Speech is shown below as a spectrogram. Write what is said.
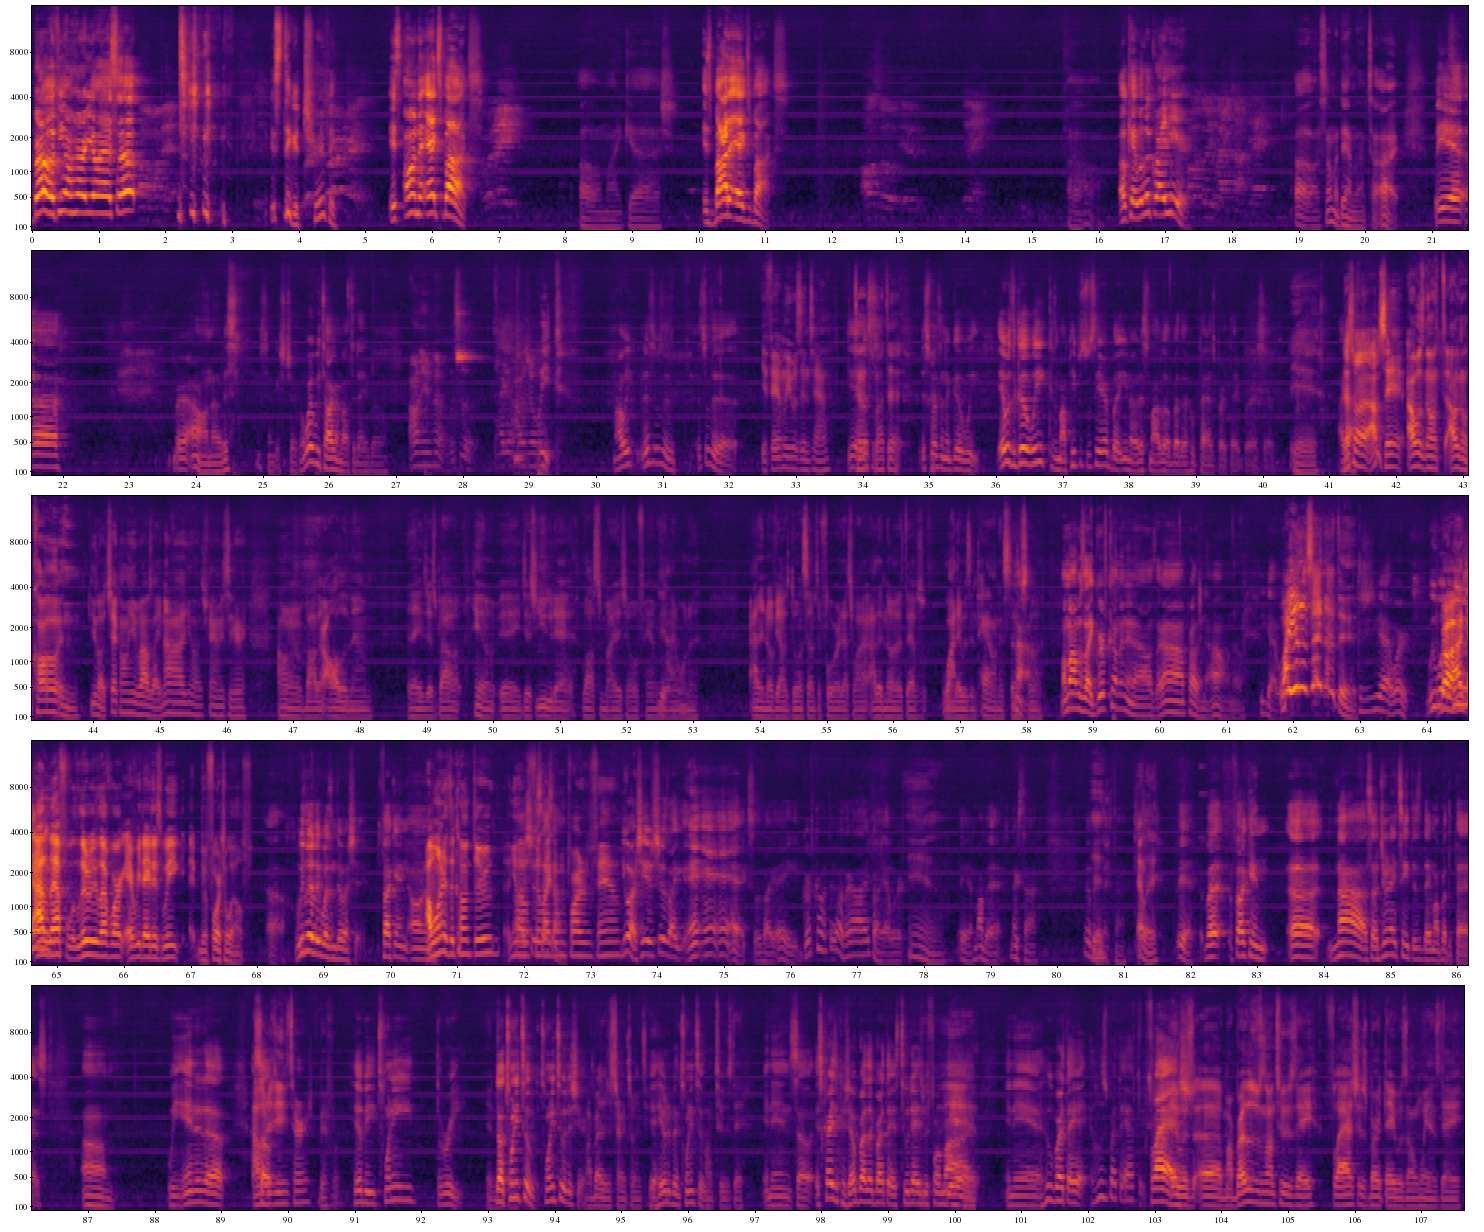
Bro, if you don't hurry your ass up, this nigga tripping. It's on the Xbox. Oh my gosh, it's by the Xbox. Oh. Okay, well look right here. Oh, it's on my damn laptop. All right. But yeah, uh, bro, I don't know. This this nigga's tripping. What are we talking about today, bro? I don't even know. What's up? How, how was your week? My week. This was a. This was a. Your family was in town. Yeah, Tell this, us about that. this wasn't a good week. It was a good week because my peoples was here, but you know, this is my little brother who passed birthday, bro. So Yeah. I That's what I was saying. I was gonna I was gonna call and you know check on you. But I was like, nah, you know his family's here. I don't want to bother all of them. It ain't just about him. It ain't just you that lost somebody. It's your whole family. Yeah. I didn't want to. I didn't know if y'all was doing something for it. That's why I didn't know if that's why they was in town and stuff. Nah. So my mom was like, "Griff coming," and I was like, "Ah, probably not. I don't know." He got why you didn't say nothing, Because you at work. We bro? we I, I left literally left work every day this week before twelve. Uh, we literally wasn't doing shit. Fucking on. I wanted to come through. You Oh, know, you feel like I'm part of the fam. You are. She, she was like, and, and, and X. I was like, hey, Griff coming through? I was like, ah, he probably at work. Yeah, Yeah, my bad. Next time. It'll be Yeah. next time. L.A. Yeah, but fucking, uh, nah. So June 18th is the day my brother passed. Um, we ended up, How So- old did he turn before? He'll be 23. No, 22. 22 this year. My brother just turned 22. Yeah, he would have been 22. on Tuesday. And then, so it's crazy because your brother's birthday is two days before mine. Yeah. And then who birthday? Whose birthday after? Flash. It was uh my brother's was on Tuesday. Flash's birthday was on Wednesday.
